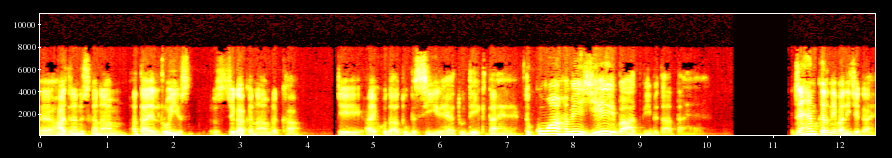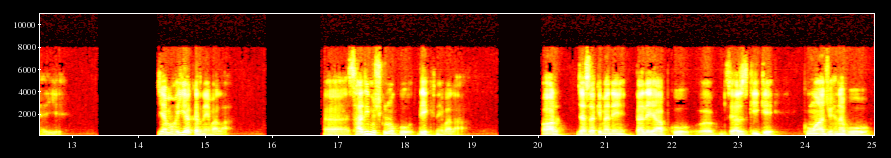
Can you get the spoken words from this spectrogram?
हाजरा ने उसका नाम अतायल रोई उस, उस जगह का नाम रखा कि आए खुदा तू बसीर है तू देखता है। तो कुआँ हमें ये बात भी बताता है। रहम करने वाली जगह है ये या मुहैया करने वाला आ, सारी मुश्किलों को देखने वाला। और जैसा कि मैंने पहले आपको से अर्ज़ की कि कुआँ जो है ना वो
